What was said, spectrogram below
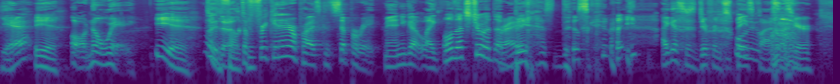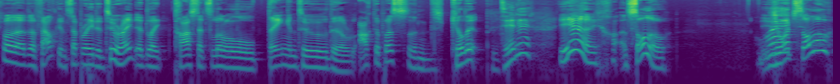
Yeah. Yeah. Oh no way, Yeah, dude! the The, the freaking Enterprise can separate. Man, you got like. oh, that's true. That Right? big ass disc, right? I guess there's different space Well, classes here. Well, the, the Falcon separated too, right? It like tossed its little thing into the octopus and killed it. Did it? Yeah, Solo. Did you What? watch Solo?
